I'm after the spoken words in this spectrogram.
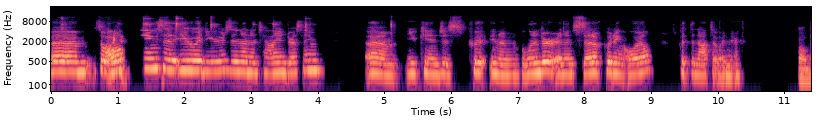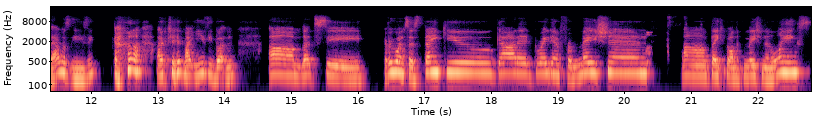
Um, so all things that you would use in an Italian dressing, um, you can just put in a blender and instead of putting oil, put the natto in there. Oh, that was easy. I actually hit my easy button. Um, let's see. Everyone says thank you. Got it. Great information. Um, thank you for all the information and links.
